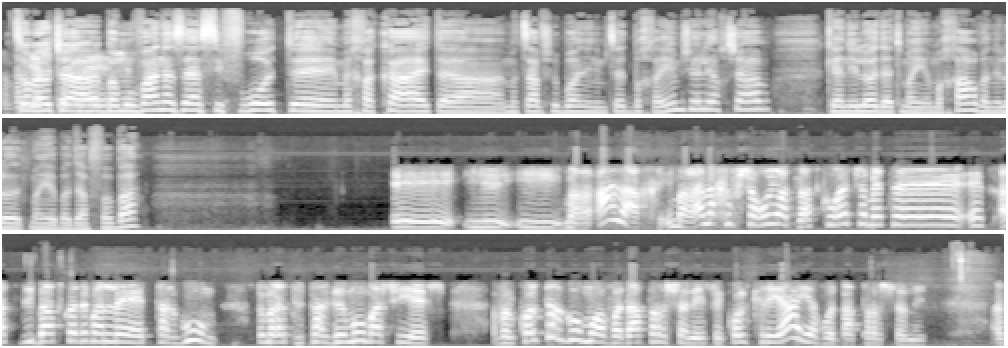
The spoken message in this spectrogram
זאת אומרת אה, שבמובן הזה הספרות אה, מחקה את המצב שבו אני נמצאת בחיים שלי עכשיו, כי אני לא יודעת מה יהיה מחר ואני לא יודעת מה יהיה בדף הבא. אה, היא, היא מראה לך, היא מראה לך אפשרויות, ואת קוראת שם את, אה, את, את דיברת קודם על אה, תרגום, זאת אומרת, תתרגמו מה שיש, אבל כל תרגום הוא עבודה פרשנית, וכל קריאה היא עבודה פרשנית. אז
